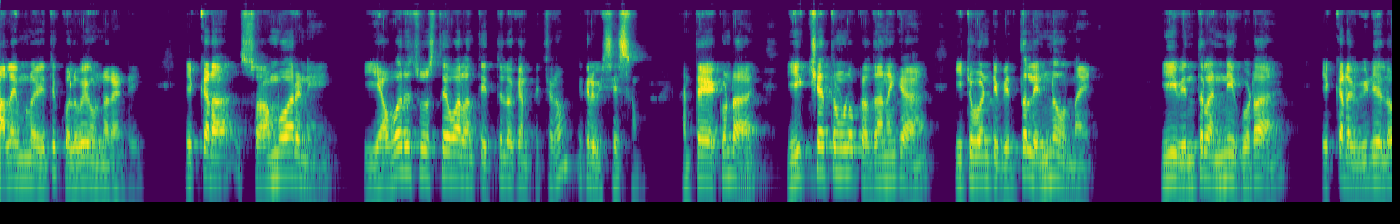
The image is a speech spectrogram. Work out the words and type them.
ఆలయంలో అయితే కొలువై ఉన్నారండి. ఇక్కడ స్వామివారిని ఎవరు చూస్తే వాళ్ళంత ఎత్తులో కనిపించడం ఇక్కడ విశేషం. అంతేకాకుండా ఈ క్షేత్రంలో ప్రధానంగా ఇటువంటి విత్తలు ఎన్నో ఉన్నాయి. ఈ వింతలన్నీ కూడా ఇక్కడ వీడియోలో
